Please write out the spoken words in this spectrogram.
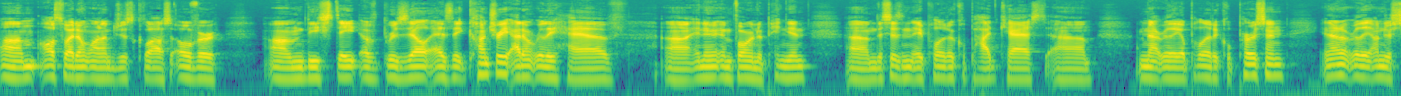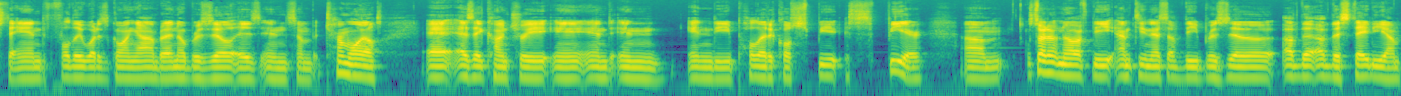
um, also, I don't want to just gloss over um, the state of Brazil as a country. I don't really have uh, an informed opinion. Um, this isn't a political podcast. Um, I'm not really a political person, and I don't really understand fully what is going on. But I know Brazil is in some turmoil a- as a country and in in the political spe- sphere. Um, so I don't know if the emptiness of the Brazil of the of the stadium.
